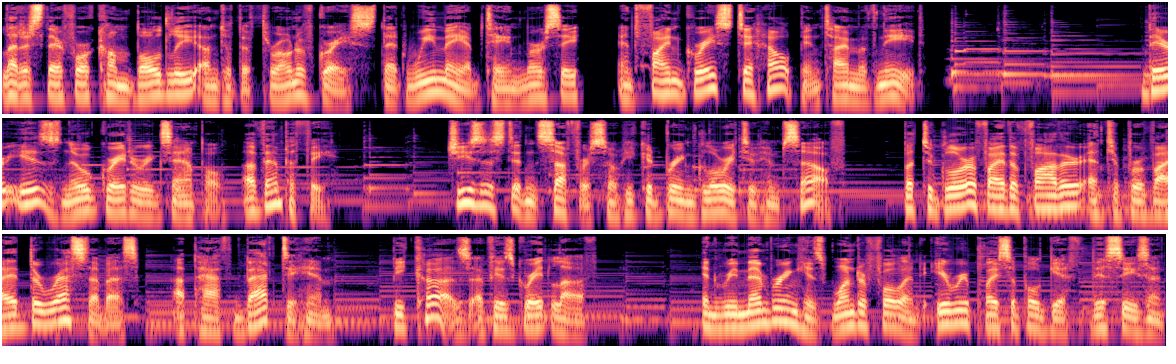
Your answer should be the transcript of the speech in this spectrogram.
Let us therefore come boldly unto the throne of grace, that we may obtain mercy and find grace to help in time of need. There is no greater example of empathy. Jesus didn't suffer so he could bring glory to himself, but to glorify the Father and to provide the rest of us a path back to him because of his great love. In remembering his wonderful and irreplaceable gift this season,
